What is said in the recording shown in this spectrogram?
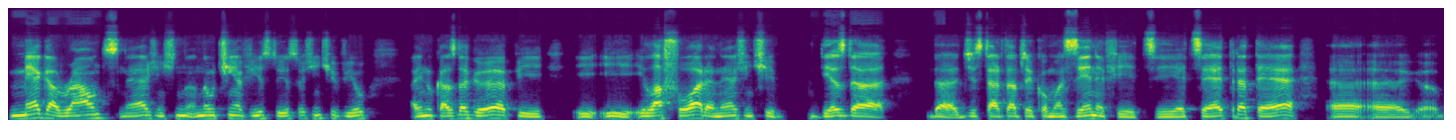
mega rounds, né? A gente não tinha visto isso, a gente viu aí no caso da GUP e, e, e lá fora, né? A gente, desde a da, de startups aí como a Zenefit e etc., até, uh, uh,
